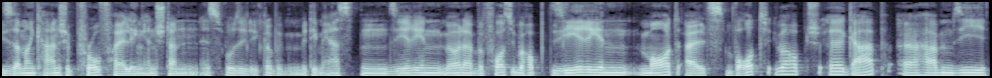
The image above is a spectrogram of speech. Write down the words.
dieses amerikanische Profiling entstanden ist, wo sie, ich glaube, mit dem ersten Serienmörder, bevor es überhaupt Serienmord als Wort überhaupt äh, gab, äh, haben sie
